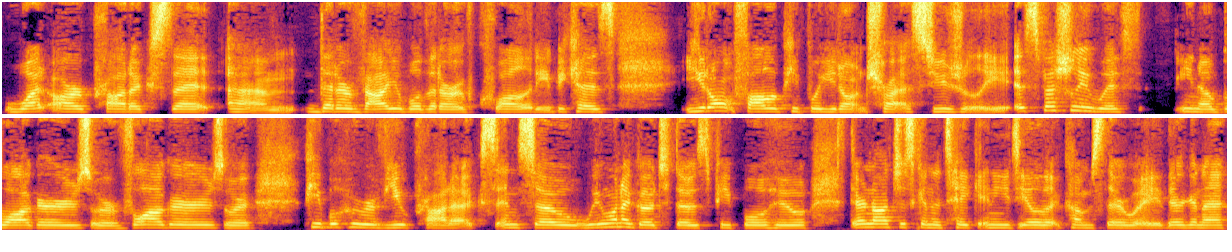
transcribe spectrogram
what are products that um, that are valuable that are of quality because you don't follow people you don't trust usually especially with you know bloggers or vloggers or people who review products. And so we want to go to those people who they're not just going to take any deal that comes their way. They're going to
